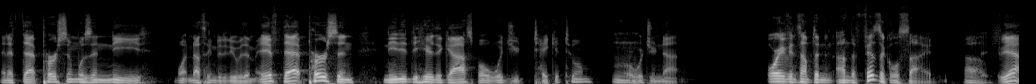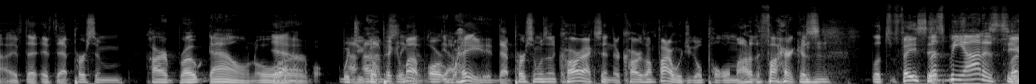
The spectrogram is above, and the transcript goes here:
and if that person was in need, want nothing to do with them. If that person needed to hear the gospel, would you take it to them Hmm. or would you not? or even something on the physical side of Yeah, if that if that person car broke down or yeah, would you I- go I'm pick them up? Or yeah. hey, that person was in a car accident, their car's on fire. Would you go pull them out of the fire? Because let's face it, Let's be honest here.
